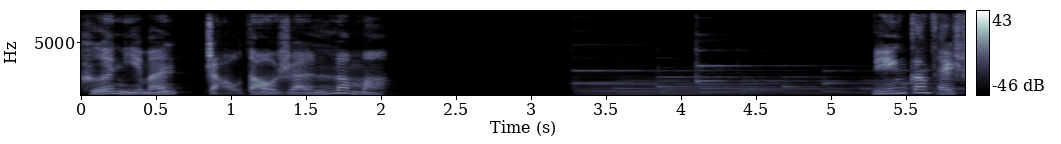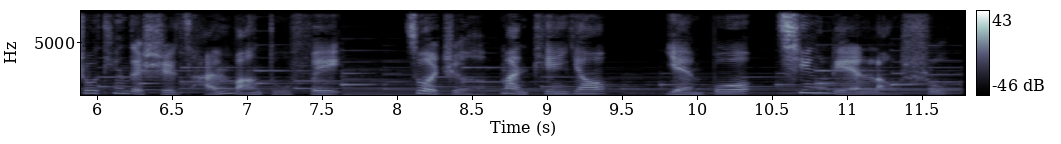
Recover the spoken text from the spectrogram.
可你们找到人了吗？”您刚才收听的是《蚕王毒妃》，作者漫天妖，演播青莲老树。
